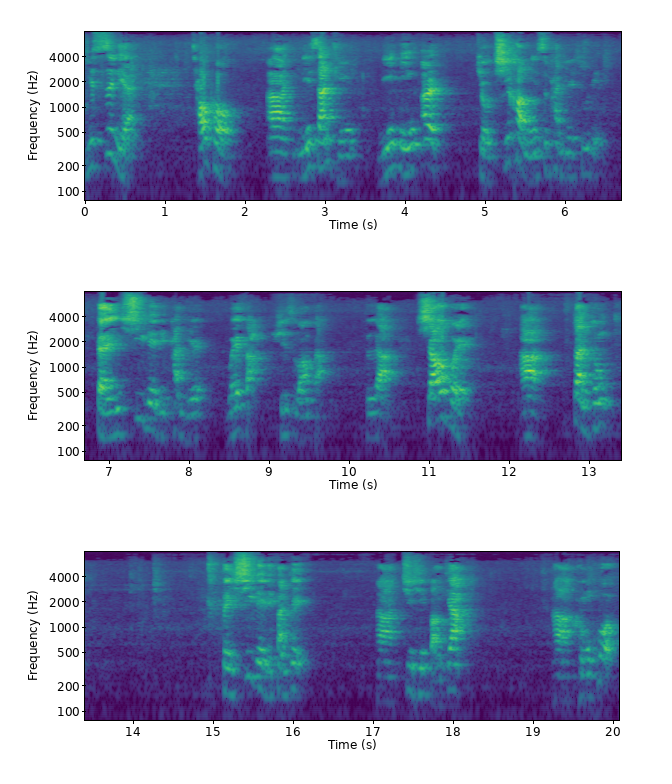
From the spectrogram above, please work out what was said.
一四年桥口啊零三庭零零二九七号民事判决书的等系列的判决违法徇私枉法，是不是啊？销毁啊断钟等系列的犯罪。啊，进行绑架，啊，恐吓，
